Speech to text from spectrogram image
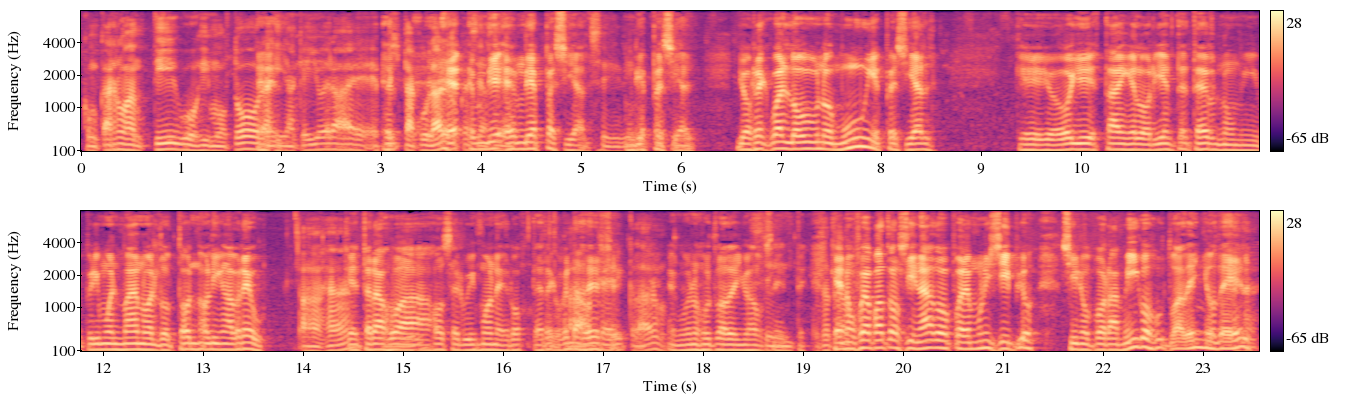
con carros antiguos y motoras, Eh, y aquello era eh, espectacular. Es, un día, hacía. es un día especial. Sí, un día especial. Yo recuerdo uno muy especial que hoy está en el Oriente Eterno, mi primo hermano, el doctor Nolin Abreu, Ajá. que trajo a José Luis Monero. ¿Te recuerdas Ah, de ok, ese? claro. En unos jutuadeños Sí, ausentes. que no fue patrocinado por el municipio, sino por amigos jutuadeños de él, Ajá.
